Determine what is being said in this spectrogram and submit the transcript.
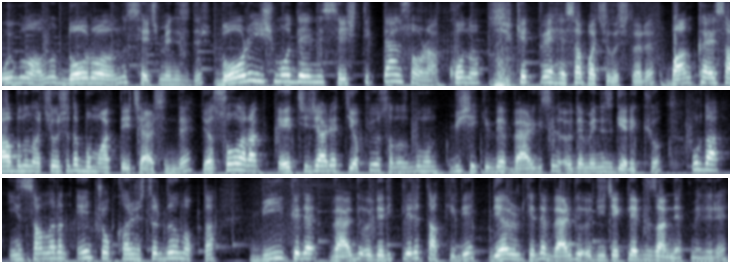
uygun olanı doğru olanı seçmenizdir. Doğru iş modelini seçtikten sonra konu şirket ve hesap açılışları. Banka hesabının açılışı da bu madde içerisinde. Yasa olarak e-ticaret yapıyorsanız bunun bir şekilde vergisini ödemeniz gerekiyor. Burada insanların en çok karıştırdığı nokta bir ülkede vergi ödedikleri taklidi diğer ülkede vergi ödeyeceklerini zannetmeleri.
